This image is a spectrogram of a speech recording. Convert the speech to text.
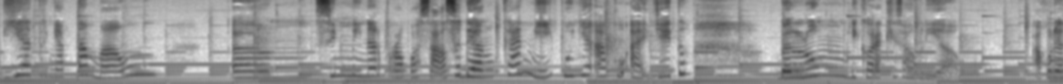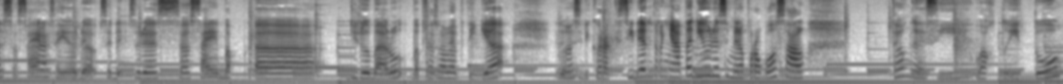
dia ternyata mau um, seminar proposal. Sedangkan nih punya aku aja itu belum dikoreksi sama beliau aku udah selesai rasanya udah sudah, selesai bab uh, judul baru bab satu sampai bab tiga. Itu masih dikoreksi dan ternyata dia udah seminar proposal. Tau gak sih waktu itu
